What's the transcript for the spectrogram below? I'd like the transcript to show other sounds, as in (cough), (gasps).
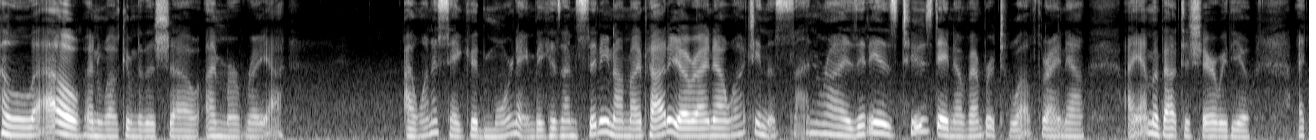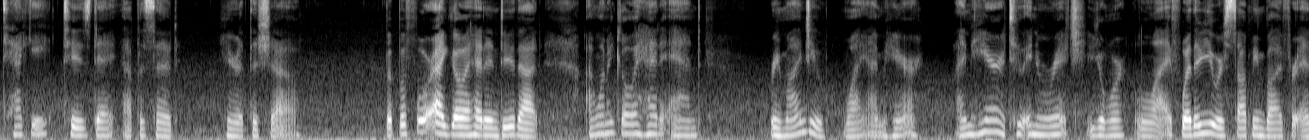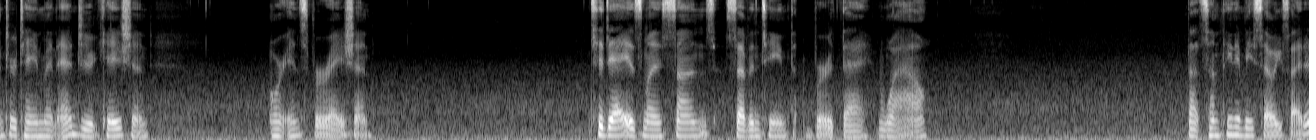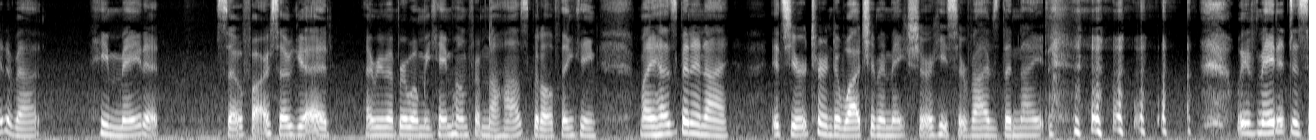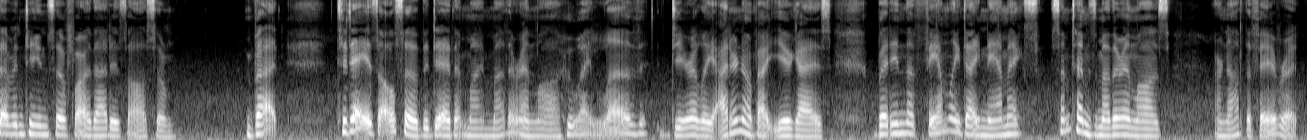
Hello, and welcome to the show. I'm Maria. I want to say good morning because I'm sitting on my patio right now watching the sunrise. It is Tuesday, November 12th, right now. I am about to share with you a Techie Tuesday episode here at the show. But before I go ahead and do that, I want to go ahead and remind you why I'm here. I'm here to enrich your life, whether you are stopping by for entertainment, education, or inspiration. Today is my son's 17th birthday. Wow. That's something to be so excited about. He made it. So far, so good. I remember when we came home from the hospital thinking, my husband and I, it's your turn to watch him and make sure he survives the night. (laughs) We've made it to 17 so far. That is awesome. But Today is also the day that my mother in law, who I love dearly, I don't know about you guys, but in the family dynamics, sometimes mother in laws are not the favorite.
